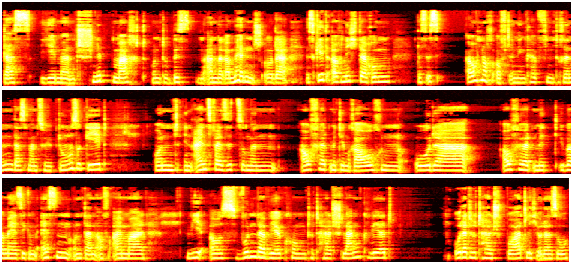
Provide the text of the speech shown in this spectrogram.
dass jemand Schnipp macht und du bist ein anderer Mensch. Oder es geht auch nicht darum, das ist auch noch oft in den Köpfen drin, dass man zur Hypnose geht und in ein, zwei Sitzungen aufhört mit dem Rauchen oder aufhört mit übermäßigem Essen und dann auf einmal wie aus Wunderwirkung total schlank wird oder total sportlich oder so.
